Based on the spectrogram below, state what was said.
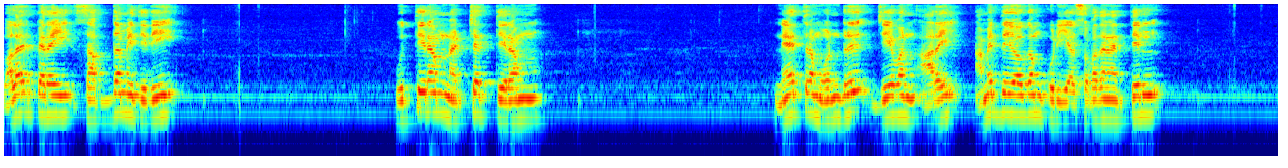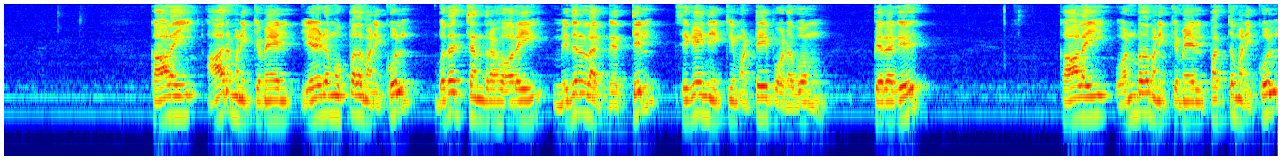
வளர்ப்பிறை சப்தமி திதி உத்திரம் நட்சத்திரம் நேத்திரம் ஒன்று ஜீவன் அறை அமிர்தயோகம் கூடிய சுபதனத்தில் காலை ஆறு மணிக்கு மேல் ஏழு முப்பது மணிக்குள் புதச்சந்திரஹோரை மிதுன லக்னத்தில் சிகை நீக்கி மொட்டை போடவும். பிறகு காலை ஒன்பது மணிக்கு மேல் பத்து மணிக்குள்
